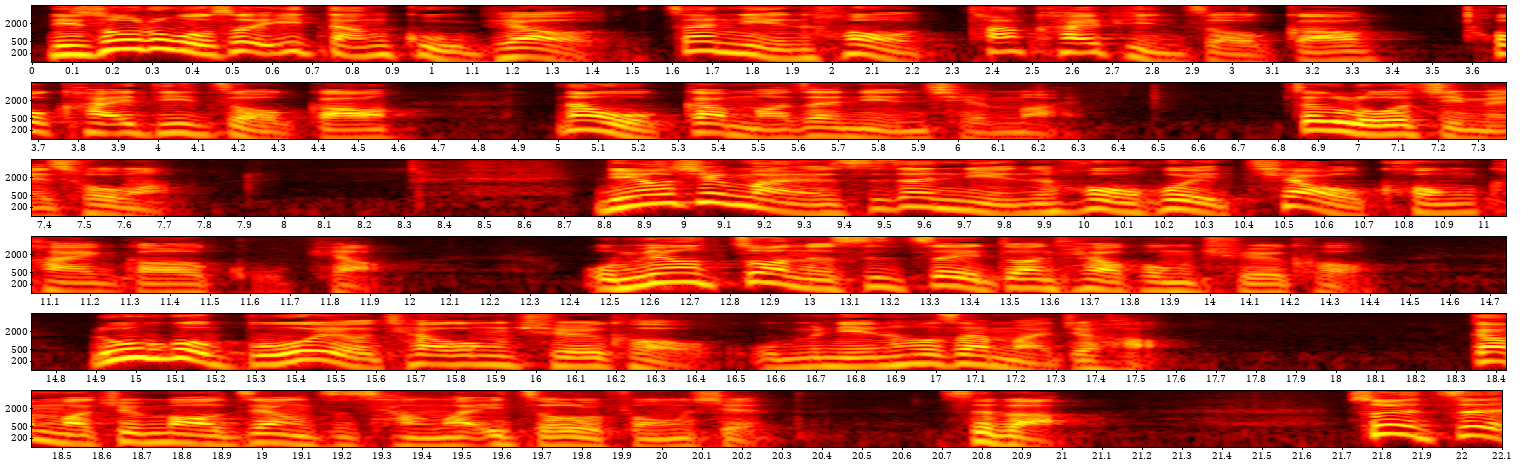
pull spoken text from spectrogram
你说，如果说一档股票在年后它开平走高或开低走高，那我干嘛在年前买？这个逻辑没错嘛？你要去买的是在年后会跳空开高的股票，我们要赚的是这一段跳空缺口。如果不会有跳空缺口，我们年后再买就好。干嘛去冒这样子长达一周的风险，是吧？所以这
